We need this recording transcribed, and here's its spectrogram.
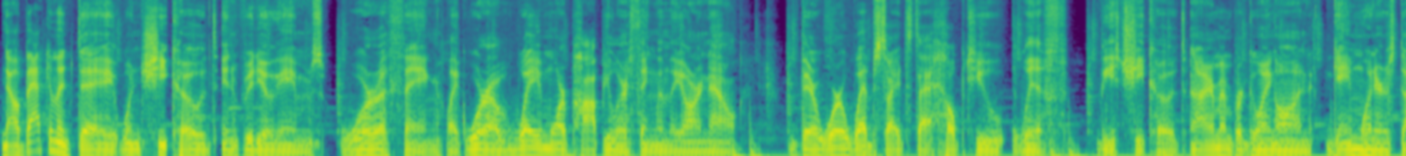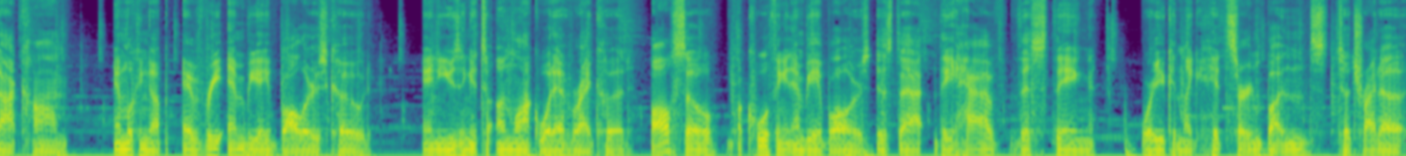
Now, back in the day when cheat codes in video games were a thing, like were a way more popular thing than they are now, there were websites that helped you with these cheat codes. And I remember going on GameWinners.com and looking up every NBA Ballers code and using it to unlock whatever I could. Also, a cool thing in NBA Ballers is that they have this thing where you can like hit certain buttons to try to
